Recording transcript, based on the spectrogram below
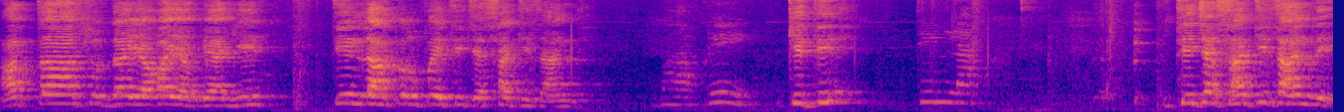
आता सुद्धा या बाई या बॅगीत तीन लाख रुपये तिच्यासाठीच आणले. बापरे. किती? तीन लाख. तिच्यासाठीच आणले.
